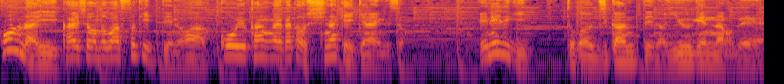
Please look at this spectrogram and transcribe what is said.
本来会社を伸ばす時っていうのはこういう考え方をしなきゃいけないんですよ。エネルギーとか時間っていうのは有限なので、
